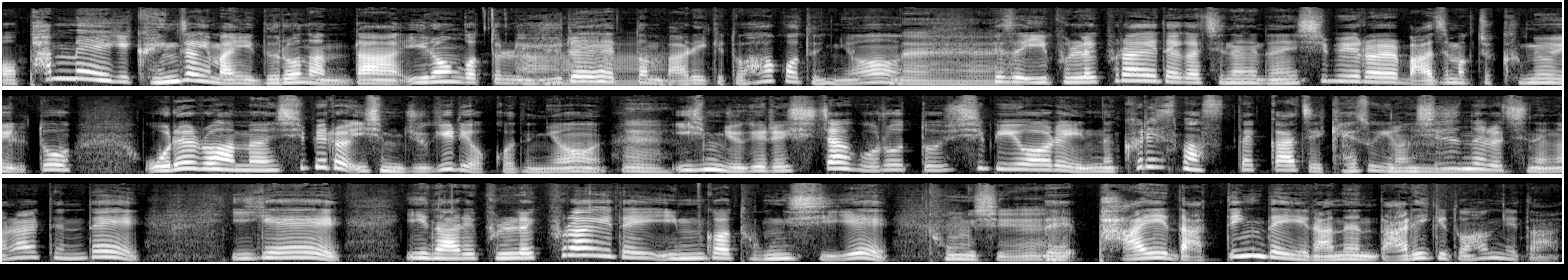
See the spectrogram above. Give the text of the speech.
어, 판매액이 굉장히 많이 늘어난다 이런 것들로 아. 유래했던 말이기도 하거든요. 네. 그래서 이 블랙 프라이데이가 진행되는 11월 마지막 주 금요일도 올해로 하면 11월 26일이었거든요. 네. 26일을 시작으로 또 12월에 있는 크리스마스 때까지 계속 이런 음. 시즌을 진행을 할 텐데 이게 이 날이 블랙 프라이데이임과 동시에 동시에 네 Buy Nothing Day라는 날이기도 합니다.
